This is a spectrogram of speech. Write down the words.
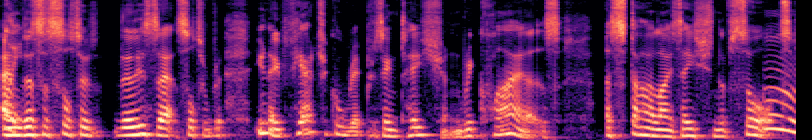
And there's a sort of, there is that sort of, you know, theatrical representation requires a stylization of sorts. Hmm.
